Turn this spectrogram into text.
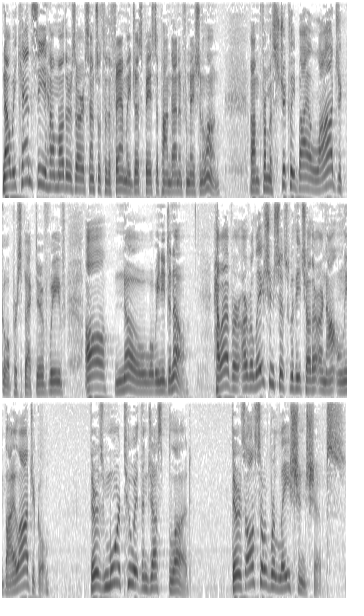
Now, we can see how mothers are essential to the family just based upon that information alone. Um, from a strictly biological perspective, we've all know what we need to know. However, our relationships with each other are not only biological. There's more to it than just blood. There's also relationships.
